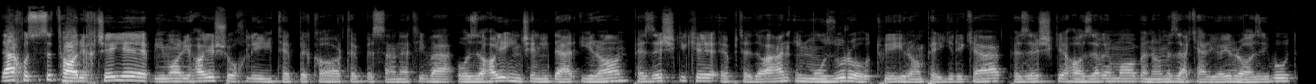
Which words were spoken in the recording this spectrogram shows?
در خصوص تاریخچه بیماری های شغلی، طب کار، طب سنتی و حوزه های اینچنین در ایران پزشکی که ابتداعا این موضوع رو توی ایران پیگیری کرد پزشک حاضق ما به نام زکریای رازی بود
